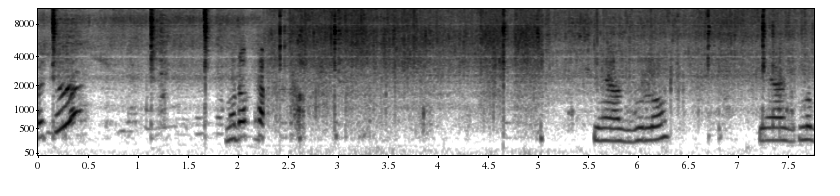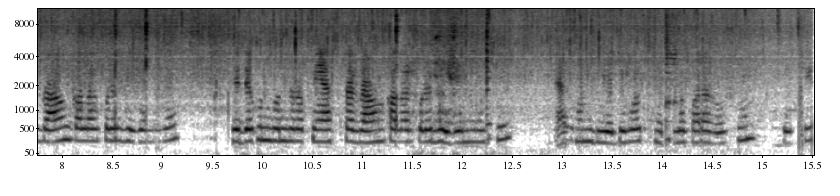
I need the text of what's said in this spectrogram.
কত পেঁয়াজগুলো পেঁয়াজগুলো ব্রাউন কালার করে ভেজে নেবে। যে দেখুন বন্ধুরা, পেঁয়াজটা ব্রাউন কালার করে ভেজে নিয়েছি। এখন দিয়ে দেবো থেঁতলো করা রসুন কুচি।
